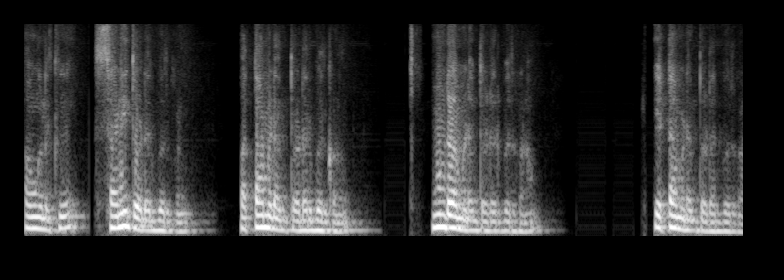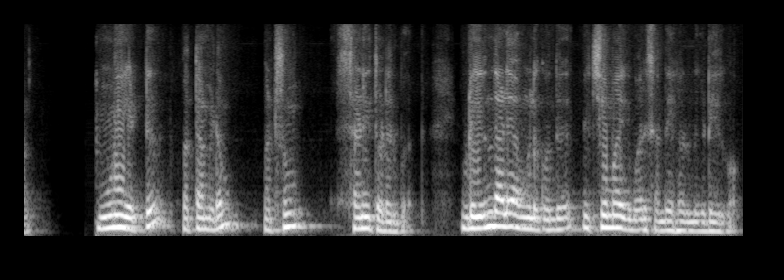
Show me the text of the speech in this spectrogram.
அவங்களுக்கு சனி தொடர்பு இருக்கணும். பத்தாம் இடம் தொடர்பு இருக்கணும். மூன்றாம் இடம் தொடர்பு இருக்கணும். எட்டாம் இடம் தொடர்பு இருக்கணும். மூணு எட்டு பத்தாம் இடம் மற்றும் சனி தொடர்பு. இப்படி இருந்தாலே அவங்களுக்கு வந்து நிச்சயமா இது மாதிரி சந்தேகம் இருந்துக்கிட்டே இருக்கும்.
